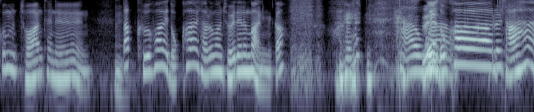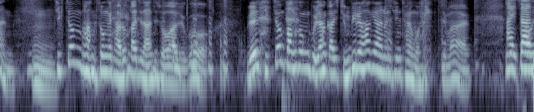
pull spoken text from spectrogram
그럼 저한테는 음. 딱그 화에 녹화할 자료만 줘야 되는 거 아닙니까? 다음 왜 화. 녹화를 다한 음. 직전 방송의 자료까지 나한테 줘가지고 왜 직전 방송 분량까지 준비를 하게 하는지는 잘 모르겠지만 아니, 일단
